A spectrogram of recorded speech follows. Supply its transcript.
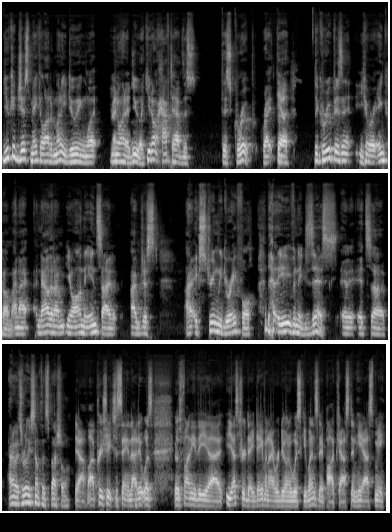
you could just make a lot of money doing what you right. know how to do. Like you don't have to have this this group, right? The yeah. the group isn't your income. And I now that I'm you know on the inside, I'm just I'm extremely grateful that it even exists, and it, it's uh, I know it's really something special. Yeah, I appreciate you saying that. It was it was funny. The uh, yesterday, Dave and I were doing a Whiskey Wednesday podcast, and he asked me,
